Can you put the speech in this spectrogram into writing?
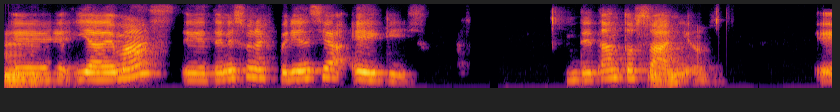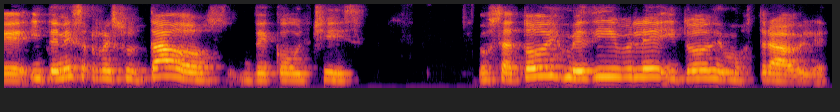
Eh, y además tenés una experiencia X de tantos años y tenés resultados de coaches. O sea, todo es medible y todo es demostrable.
